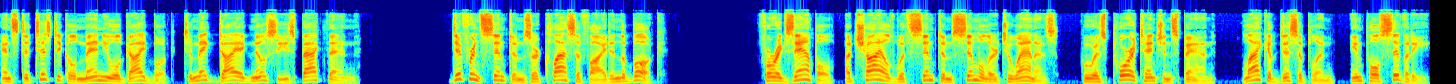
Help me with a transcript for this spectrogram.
and Statistical Manual Guidebook to make diagnoses back then. Different symptoms are classified in the book. For example, a child with symptoms similar to Anna's, who has poor attention span, lack of discipline, impulsivity,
